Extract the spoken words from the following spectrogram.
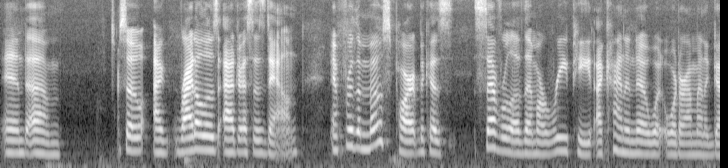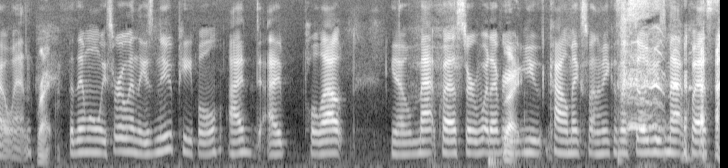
and um, so I write all those addresses down. And for the most part, because several of them are repeat, I kind of know what order I'm going to go in. Right. But then when we throw in these new people, I, I pull out, you know, MapQuest or whatever Right. you. Kyle makes fun of me because I still use MapQuest.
